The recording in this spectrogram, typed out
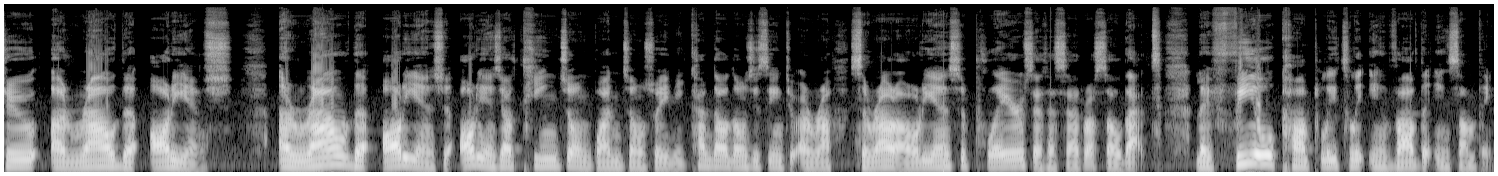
to around the audience around the audience, audience 叫听众、观众，所以你看到的东西 seem to around surround audience, players, etc. So that they feel completely involved in something.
